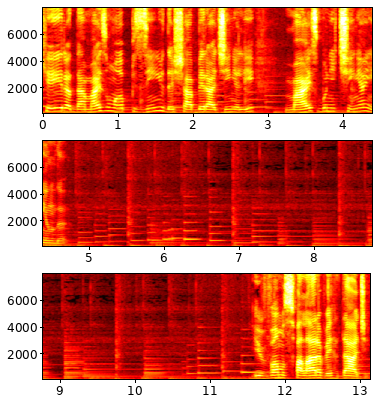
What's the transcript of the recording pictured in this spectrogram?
queira dar mais um upzinho e deixar a beiradinha ali mais bonitinha ainda. E vamos falar a verdade,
